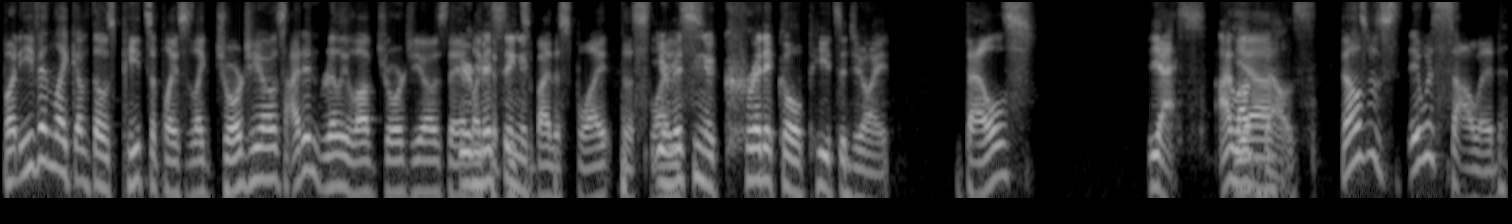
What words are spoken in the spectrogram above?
but even like of those pizza places like Giorgio's, I didn't really love Giorgio's. They You're had like missing the a- pizza by the splice, the slice. You're missing a critical pizza joint. Bell's. Yes, I love Yeah. Bell's. Bell's was it was solid.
